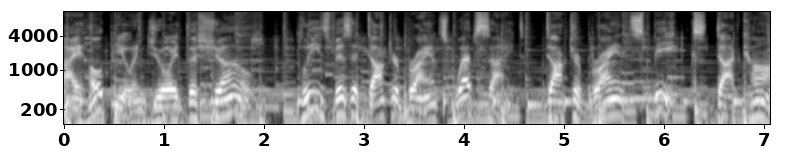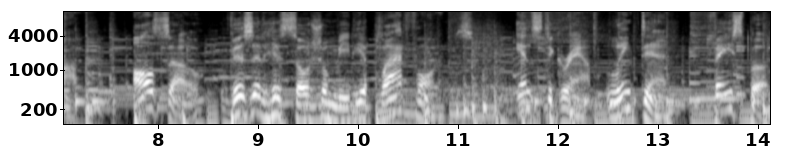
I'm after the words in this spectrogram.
I hope you enjoyed the show. Please visit Dr. Bryant's website, drbryantspeaks.com. Also, visit his social media platforms Instagram, LinkedIn, Facebook,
